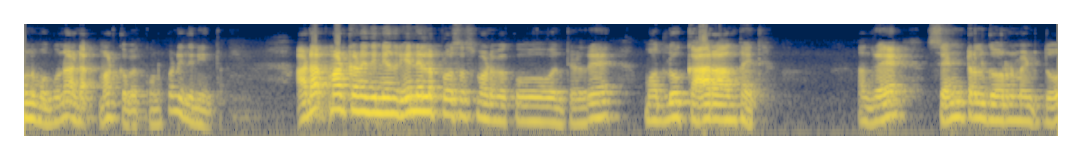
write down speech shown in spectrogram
ಒಂದು ಮಗುನ ಅಡಾಪ್ಟ್ ಮಾಡ್ಕೋಬೇಕು ಅಂದ್ಕೊಂಡಿದ್ದೀನಿ ಅಂತ. ಅಡಾಪ್ಟ್ ಮಾಡ್ಕೊಂಡಿದ್ದೀನಿ ಅಂದರೆ ಏನೆಲ್ಲ ಪ್ರೋಸೆಸ್ ಮಾಡಬೇಕು ಅಂತೇಳಿದ್ರೆ ಮೊದಲು ಕಾರ ಅಂತ ಐತೆ. ಅಂದರೆ ಸೆಂಟ್ರಲ್ ಗೌರ್ಮೆಂಟ್ದು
